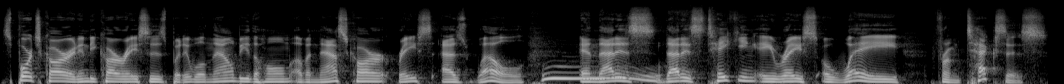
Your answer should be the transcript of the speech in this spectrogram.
sports car and IndyCar races, but it will now be the home of a NASCAR race as well. And that is that is taking a race away from Texas.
